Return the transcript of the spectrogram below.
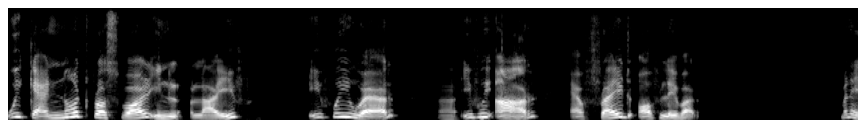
We can not prosper in life if we were if we are afraid of labour মানে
